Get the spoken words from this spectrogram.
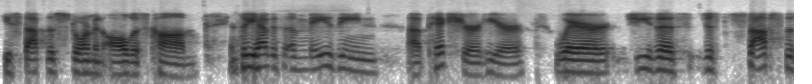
He stopped the storm and all was calm. And so you have this amazing uh, picture here where Jesus just stops the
